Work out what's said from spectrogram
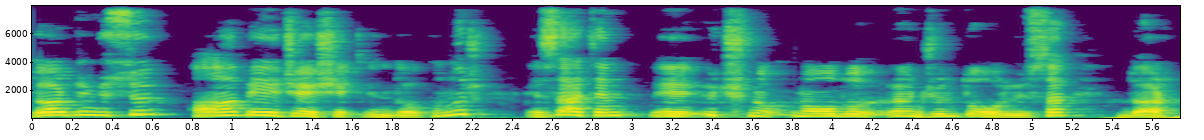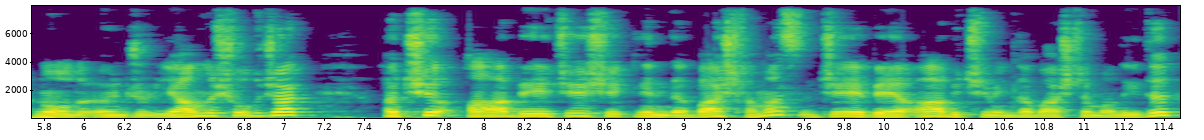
Dördüncüsü ABC şeklinde okunur. E zaten 3 nolu öncül doğruysa 4 nolu öncül yanlış olacak. Açı ABC şeklinde başlamaz. CBA biçiminde başlamalıydı.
